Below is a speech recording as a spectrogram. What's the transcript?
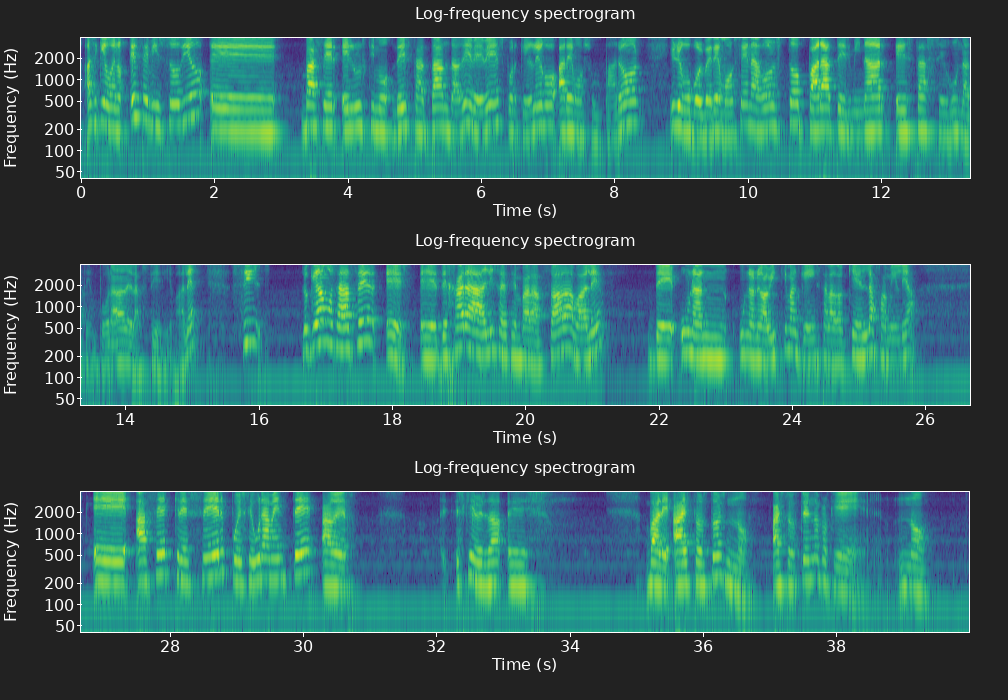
Así que bueno, este episodio eh, va a ser el último de esta tanda de bebés porque luego haremos un parón y luego volveremos en agosto para terminar esta segunda temporada de la serie, ¿vale? Sí, lo que vamos a hacer es eh, dejar a Elizabeth embarazada, ¿vale? De una, una nueva víctima que he instalado aquí en la familia eh, hacer crecer, pues seguramente, a ver, es que de verdad, eh, vale, a estos dos no, a estos tres no porque no,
